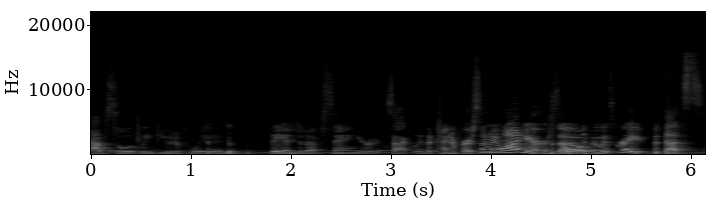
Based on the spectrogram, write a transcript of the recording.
absolutely beautifully and they ended up saying you're exactly the kind of person we want here. So it was great but that's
